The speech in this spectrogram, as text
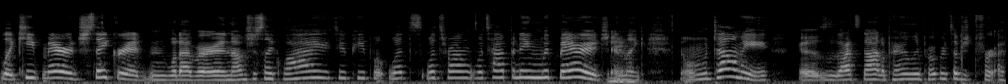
like keep marriage sacred and whatever. And I was just like why do people what's what's wrong what's happening with marriage? And like no one would tell me because that's not apparently an appropriate subject for a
